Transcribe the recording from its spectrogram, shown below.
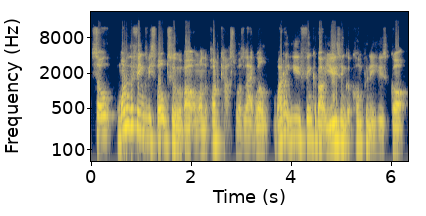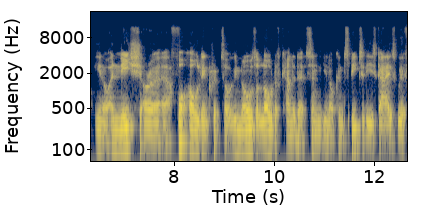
so one of the things we spoke to him about him on the podcast was like, well, why don't you think about using a company who's got you know a niche or a, a, foothold in crypto, who knows a load of candidates and you know can speak to these guys with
